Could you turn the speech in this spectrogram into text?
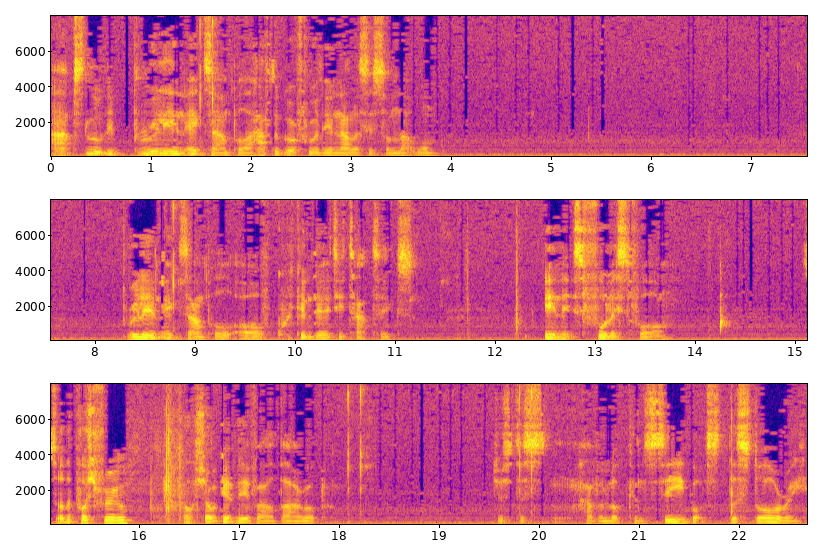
Absolutely brilliant example. I have to go through the analysis on that one brilliant example of quick and dirty tactics in its fullest form. So the push through, oh shall we get the eval bar up just to have a look and see what's the story.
